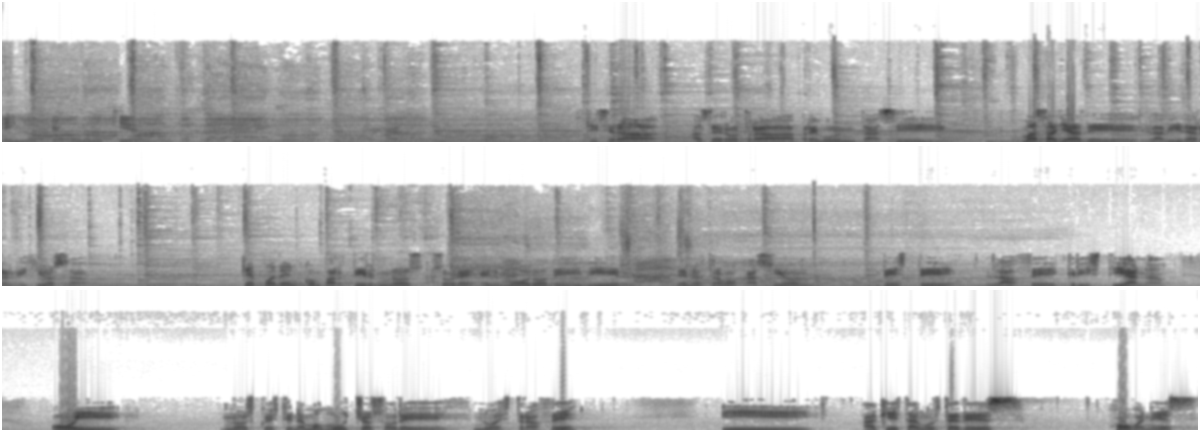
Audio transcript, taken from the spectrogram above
en lo que uno quiere. Quisiera hacer otra pregunta, así, más allá de la vida religiosa, ¿qué pueden compartirnos sobre el modo de vivir de nuestra vocación desde la fe cristiana? Hoy nos cuestionamos mucho sobre nuestra fe y aquí están ustedes jóvenes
